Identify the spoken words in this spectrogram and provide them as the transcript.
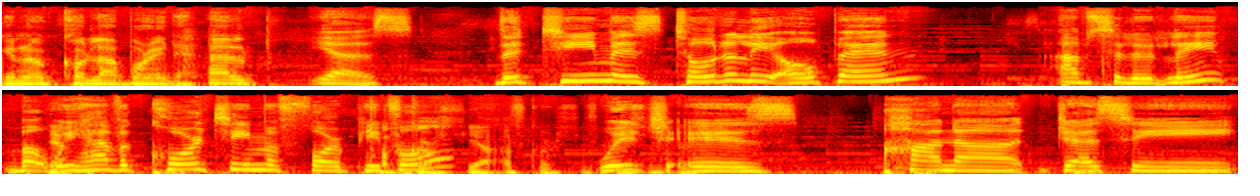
you know, collaborate, help. yes, the team is totally open. Absolutely, but we have a core team of four people. Of course, yeah, of course. of course, which of course. is Hannah, Jesse,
